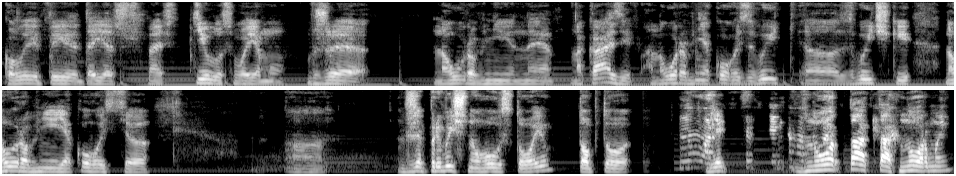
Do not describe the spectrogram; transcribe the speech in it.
коли ти даєш знаєш, тілу своєму вже на уровні не наказів, а на уровні якогось зви... е, звички, на уровні якогось е, е, вже привичного устою, тобто Як- нор... так, так, норми,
